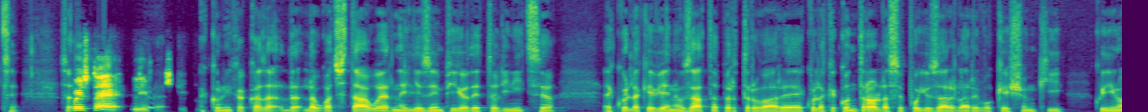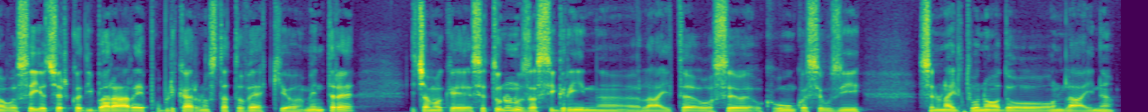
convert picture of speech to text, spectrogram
Sì. So, Questa è l'infrastruttura. Ecco, l'unica cosa, la watchtower negli esempi che ho detto all'inizio è quella che viene usata per trovare, quella che controlla se puoi usare la revocation key. Quindi di nuovo, se io cerco di barare e pubblicare uno stato vecchio, mentre diciamo che se tu non usassi Greenlight o, se, o comunque se usi, se non hai il tuo nodo online,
